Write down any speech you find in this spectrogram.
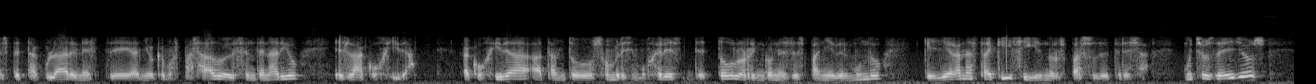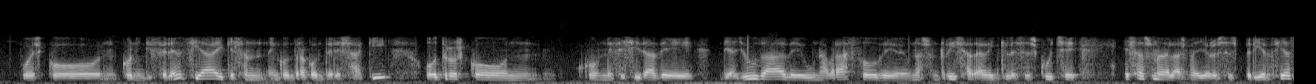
espectacular en este año que hemos pasado, el centenario, es la acogida. Acogida a tantos hombres y mujeres de todos los rincones de España y del mundo que llegan hasta aquí siguiendo los pasos de Teresa. Muchos de ellos pues con, indiferencia y que se han encontrado con Teresa aquí, otros con, con necesidad de, de, ayuda, de un abrazo, de una sonrisa, de alguien que les escuche. Esa es una de las mayores experiencias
